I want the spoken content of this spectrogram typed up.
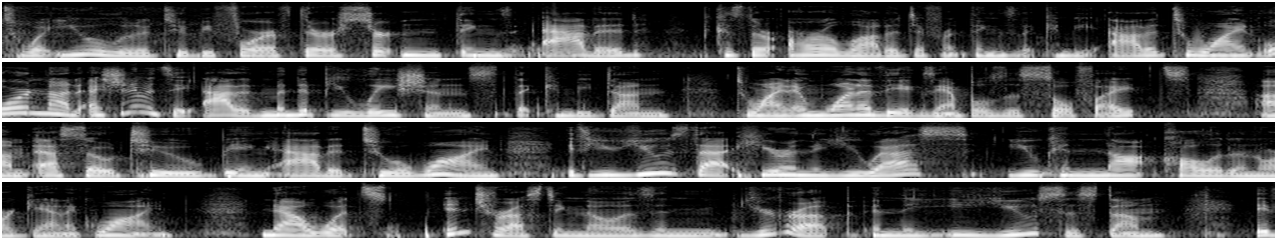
to what you alluded to before, if there are certain things added, because there are a lot of different things that can be added to wine, or not. I shouldn't even say added manipulations that can be done to wine. And one of the examples is sulfites, um, SO2 being added to a wine. If you use that here in the US, you cannot call it an organic wine. Now, what's interesting though is in Europe, in the EU system, if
